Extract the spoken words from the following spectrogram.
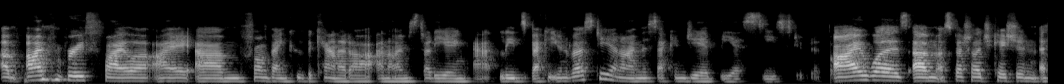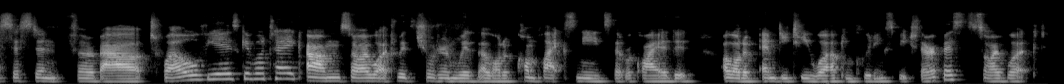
Um, I'm Ruth Filer. I am from Vancouver, Canada, and I'm studying at Leeds Beckett University, and I'm the second year BSc student. I was um, a special education assistant for about 12 years, give or take. Um, so I worked with children with a lot of complex needs that required a lot of MDT work, including speech therapists. So I've worked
